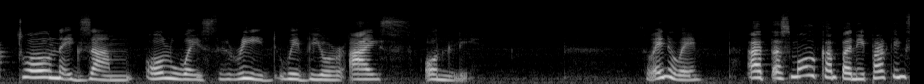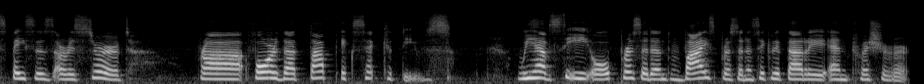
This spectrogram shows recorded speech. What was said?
actual na exam, always read with your eyes only. So anyway, at a small company, parking spaces are reserved for the top executives. We have CEO, President, Vice President, Secretary, and Treasurer.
